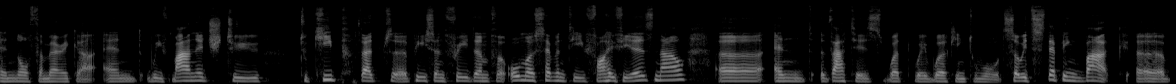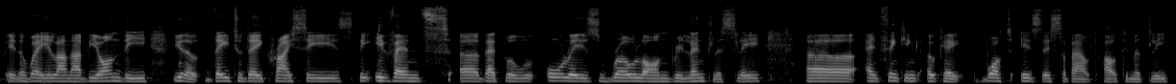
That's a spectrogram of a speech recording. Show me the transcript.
and North America, and we've managed to to keep that uh, peace and freedom for almost 75 years now. Uh, and that is what we're working towards. So it's stepping back uh, in a way, Ilana, beyond the, you know, day-to-day crises, the events uh, that will always roll on relentlessly uh, and thinking, okay, what is this about ultimately?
